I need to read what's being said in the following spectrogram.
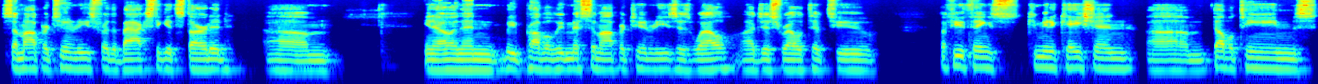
some opportunities for the backs to get started. Um, you know, and then we probably missed some opportunities as well, uh, just relative to a few things, communication, um, double teams.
